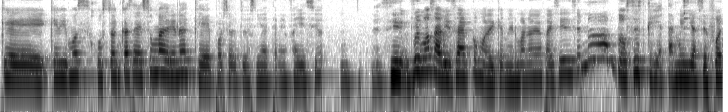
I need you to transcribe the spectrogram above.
que, que vimos justo en casa de su madrina, que por cierto la señora también falleció. Sí, fuimos a avisar como de que mi hermano había fallecido y dice, no, pues es que ella también ya se fue.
